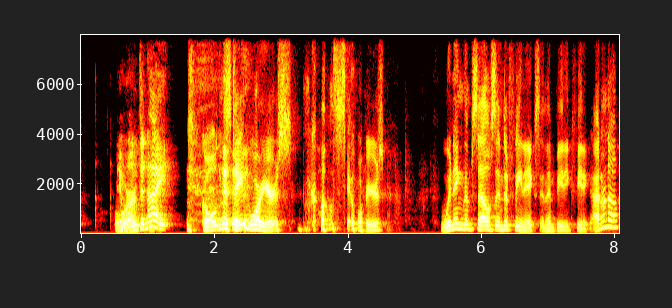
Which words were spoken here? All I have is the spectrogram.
They won tonight. Golden State Warriors, Golden State Warriors, winning themselves into Phoenix and then beating Phoenix? I don't know.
